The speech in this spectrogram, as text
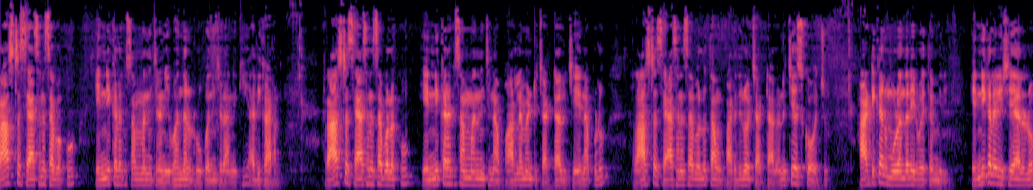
రాష్ట్ర శాసనసభకు ఎన్నికలకు సంబంధించిన నిబంధనలు రూపొందించడానికి అధికారం. రాష్ట్ర శాసనసభలకు ఎన్నికలకు సంబంధించిన పార్లమెంటు చట్టాలు చేయనప్పుడు రాష్ట్ర శాసనసభలు తమ పరిధిలో చట్టాలను చేసుకోవచ్చు. ఆర్టికల్ మూడు వందల ఇరవై తొమ్మిది ఎన్నికల విషయాలలో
